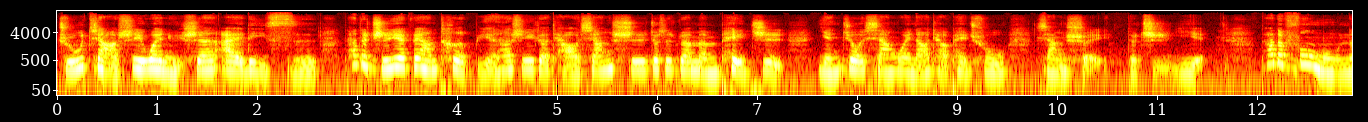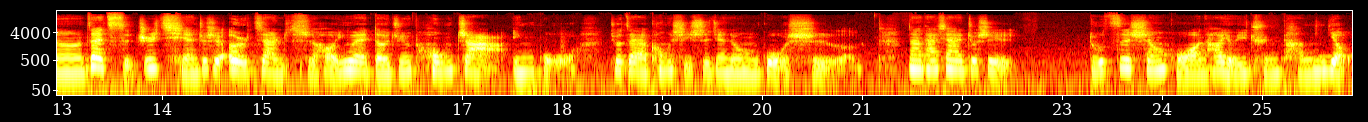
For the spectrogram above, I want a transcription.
主角是一位女生爱丽丝，她的职业非常特别，她是一个调香师，就是专门配置、研究香味，然后调配出香水的职业。她的父母呢，在此之前就是二战的时候，因为德军轰炸英国，就在空袭事件中过世了。那她现在就是独自生活，然后有一群朋友。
